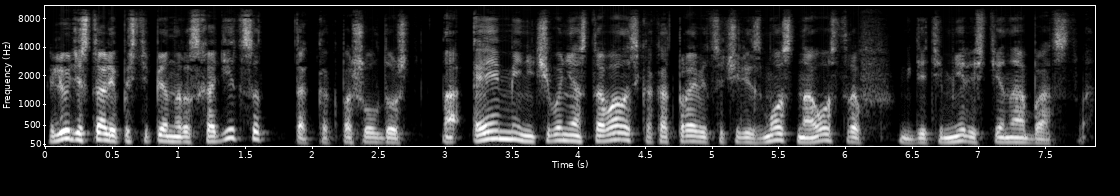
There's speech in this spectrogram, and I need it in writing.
Люди стали постепенно расходиться, так как пошел дождь, а Эмми ничего не оставалось, как отправиться через мост на остров, где темнели стены аббатства.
